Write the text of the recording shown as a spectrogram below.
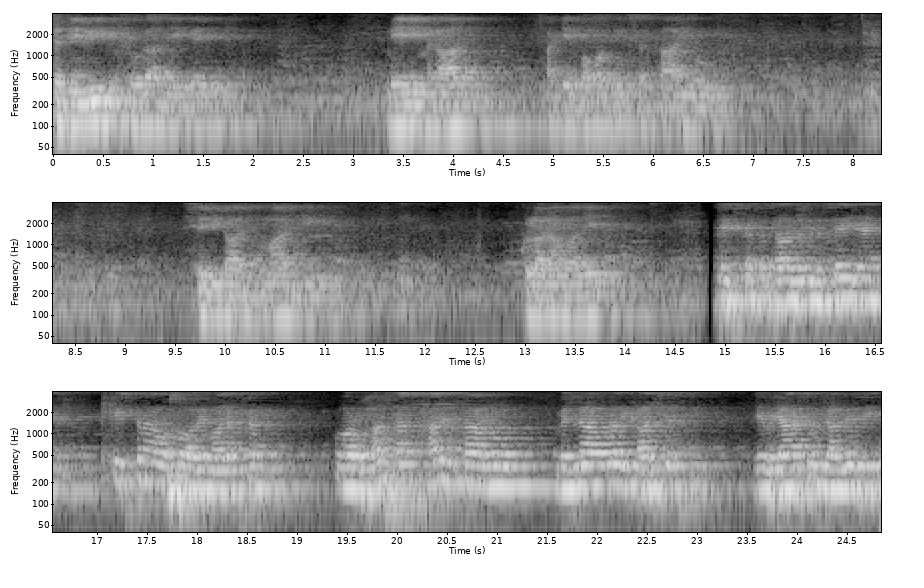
ਸਦੀਵੀ ਵਿਛੋੜਾ ਦੇ ਗਏ ਮੇਰੀ ਮਰਾਦ ਸਾਡੇ ਬਹੁਤ ਹੀ ਸਤਿਕਾਰਯੋਗ ਸ੍ਰੀ ਰਾਜਕੁਮਾਰ ਜੀ ਕੁਲਾਰਾਂ ਵਾਲੇ। ਇਸ ਕਥਾ ਸਾਹਿਬ ਨੇ ਦੱਸਿਆ ਹੀ ਹੈ ਕਿਸ ਤਰ੍ਹਾਂ ਉਹ ਸਵਾਲੇ ਮਾਲਕ ਸਨ ਔਰ ਹਰ ਸਾ- ਹਰ ਇਨਸਾਨ ਨੂੰ ਮਿਲਣਾ ਉਹਨਾਂ ਦੀ ਖਾਸੀਅਤ ਸੀ। ਜੇ ਬਾਜ਼ਾਰ 'ਚ ਨੂੰ ਜਾਂਦੇ ਸੀ,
